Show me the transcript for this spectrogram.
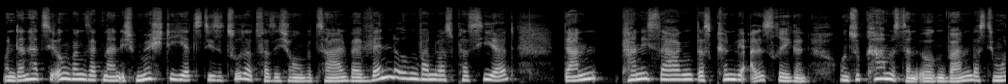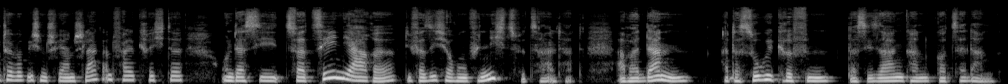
Und dann hat sie irgendwann gesagt, nein, ich möchte jetzt diese Zusatzversicherung bezahlen, weil wenn irgendwann was passiert, dann kann ich sagen, das können wir alles regeln. Und so kam es dann irgendwann, dass die Mutter wirklich einen schweren Schlaganfall kriegte und dass sie zwar zehn Jahre die Versicherung für nichts bezahlt hat, aber dann hat das so gegriffen, dass sie sagen kann, Gott sei Dank.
